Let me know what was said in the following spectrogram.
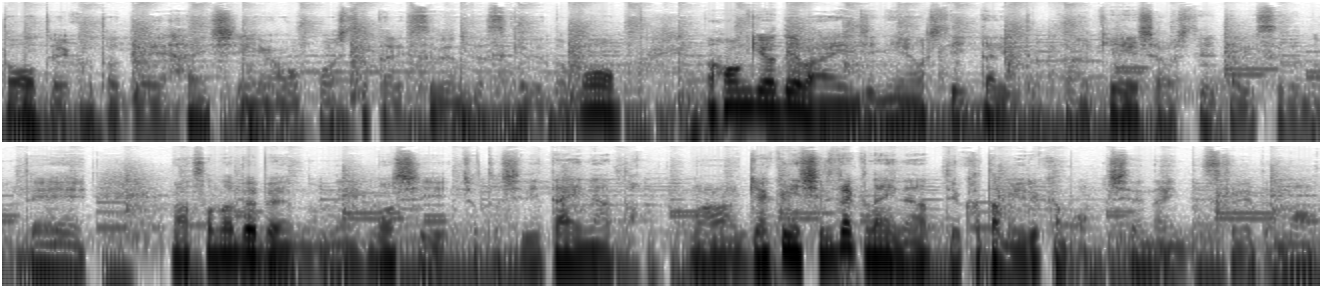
当ということで配信をこうしてたりするんですけれども、まあ本業ではエンジニアをしていたりとか、経営者をしていたりするので、まあ、その部分のね、もしちょっと知りたいなと、まあ、逆に知りたくないなっていう方もいるかもしれないんですけれども、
